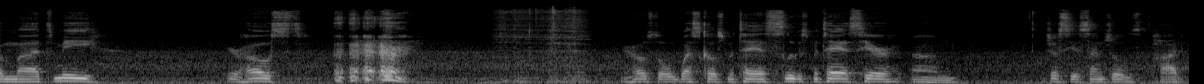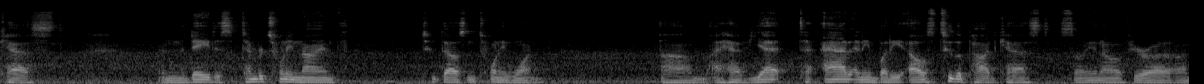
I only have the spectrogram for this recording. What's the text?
Welcome. Uh, it's me, your host. your host, Old West Coast Mateus, Lucas Mateus here. Um, Just the Essentials podcast. And the date is September 29th, 2021. Um, I have yet to add anybody else to the podcast. So, you know, if you're a,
